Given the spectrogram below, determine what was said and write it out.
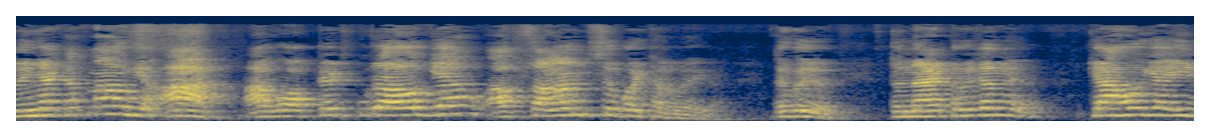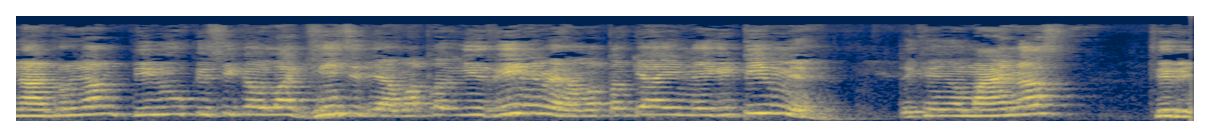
तो यहाँ कितना हो गया? आठ। अब ऑक्टेट पूरा हो गया, अब शांत से बैठल रहेगा। देखो तो नाइट्रोजन क्या हो गया? ये नाइट्रोजन तीनों किसी का वाला घींच लिया। मतलब ये ऋण में है मतलब क्या? ये नेगेटिव में है। देखेंगे माइनस थ्री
